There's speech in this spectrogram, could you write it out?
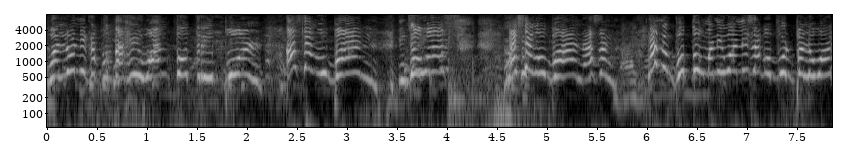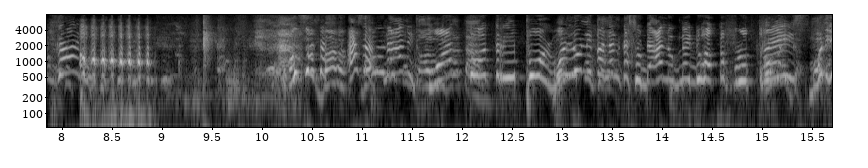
Walo ni kaputahe 1 2 3 4. Asang uban? Igawas. Asang uban? Asang Ano butong maniwali sa food paluwagan. Unsa ba? Asa nani? 1 2 3 4. Walo ni tanan kasudaan og nay duha ka fruit trays. Mo ni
